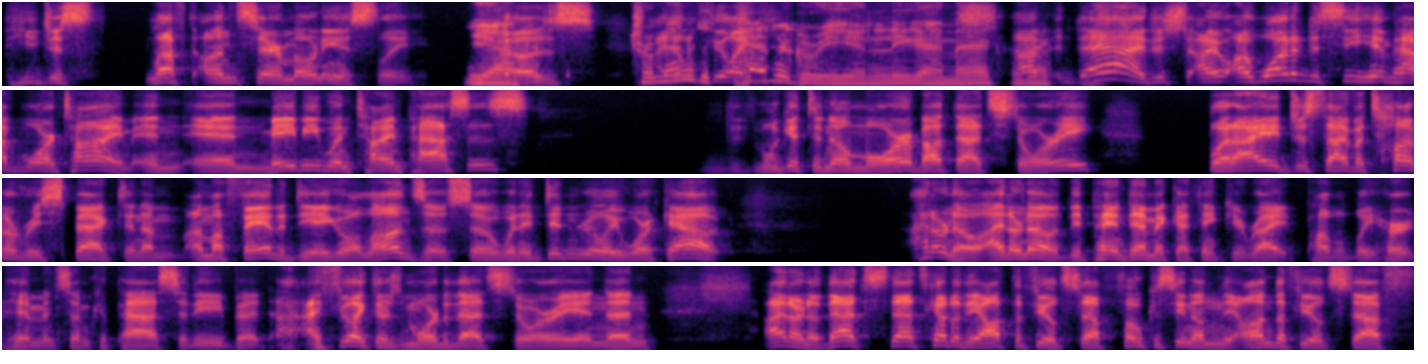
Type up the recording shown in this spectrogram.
he just left unceremoniously. Yeah, because tremendous pedigree like, in Liga MX. Uh, yeah, I just I, I wanted to see him have more time, and and maybe when time passes, we'll get to know more about that story. But I just I have a ton of respect, and I'm I'm a fan of Diego Alonso. So when it didn't really work out, I don't know. I don't know. The pandemic, I think you're right, probably hurt him in some capacity. But I feel like there's more to that story. And then I don't know. That's that's kind of the off the field stuff. Focusing on the on the field stuff.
